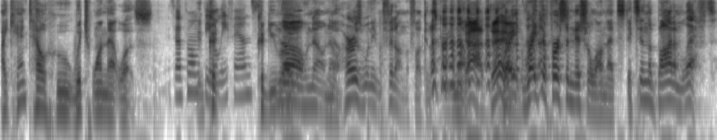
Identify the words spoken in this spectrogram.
I can't tell who which one that was. Is that the one with the Could- OnlyFans? Could you No, write? no, no, Hers wouldn't even fit on the fucking screen. God damn. Write write the first initial on that stick. It's in the bottom left.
